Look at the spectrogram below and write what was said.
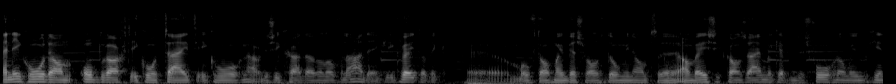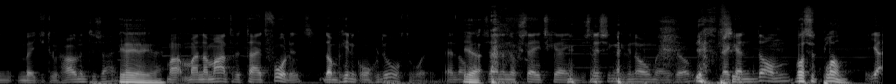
en ik hoor dan opdracht, ik hoor tijd, ik hoor, nou, dus ik ga daar dan over nadenken. Ik weet dat ik eh, over het algemeen best wel als dominant eh, aanwezig kan zijn, maar ik heb me dus voorgenomen in het begin een beetje terughoudend te zijn. Ja, ja, ja. Maar, maar naarmate de tijd vordert, dan begin ik ongeduldig te worden. En dan zijn er nog steeds geen beslissingen genomen en zo. Ja, Kijk, en dan, Wat is het plan? ja,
